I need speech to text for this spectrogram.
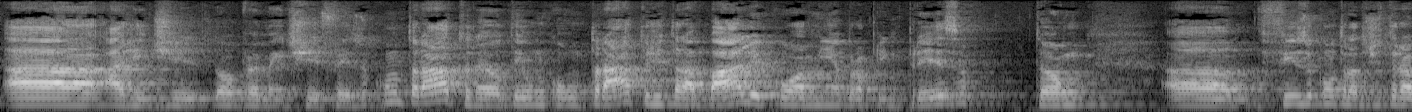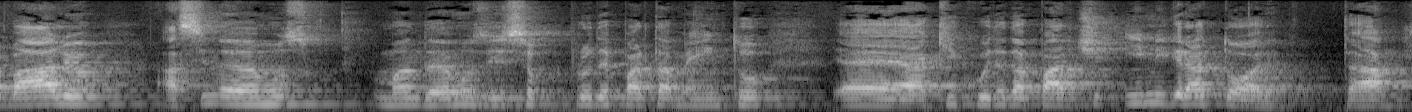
a, a gente obviamente fez o contrato, né? Eu tenho um contrato de trabalho com a minha própria empresa, então ah, fiz o contrato de trabalho, assinamos, mandamos isso para o departamento é, que cuida da parte imigratória, tá?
